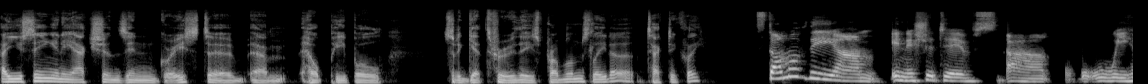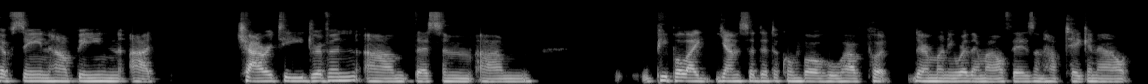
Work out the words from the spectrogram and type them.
Are you seeing any actions in Greece to um, help people sort of get through these problems, Leda, tactically? Some of the um, initiatives uh, we have seen have been uh, charity driven. Um, there's some um, people like Giannis Antetokounmpo who have put their money where their mouth is and have taken out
